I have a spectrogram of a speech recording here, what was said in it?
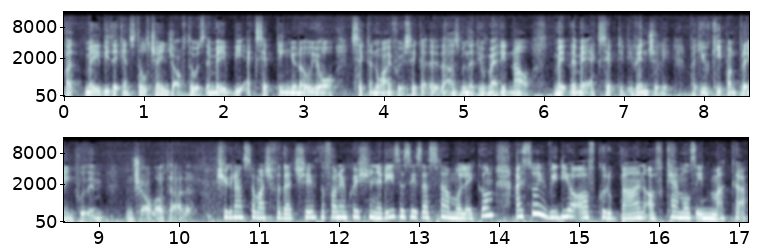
but maybe they can still change afterwards. They may be accepting, you know, your second wife or your second the husband that you've married now. May, they may accept it eventually, but you keep on praying for them, inshallah ta'ala. Shukran so much for that, Sheikh. The following question reads, says, Assalamu alaikum. I saw a video of Qurban of camels in Makkah.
